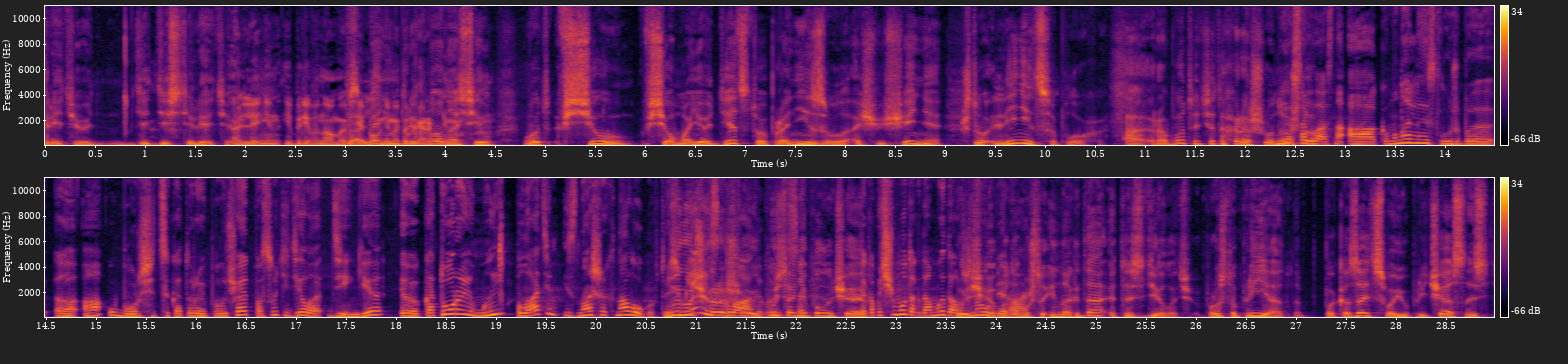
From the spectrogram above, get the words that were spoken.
третьего десятилетия. А Ленин и бревно, мы да, все Ленин помним эту бревно картину. носил. Вот всю, все мое детство пронизывало ощущение, что лениться плохо, а работать это хорошо. Ну, Я что? согласна. А коммунальные службы, э, а уборщицы, которые получают, по сути дела, деньги, э, которые мы платим из наших налогов. То есть ну, у меня очень хорошо. пользуются. пусть они получают. Так а почему тогда мы должны Олечка, убирать? потому что иногда это сделать просто приятно. Показать свою причастность,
